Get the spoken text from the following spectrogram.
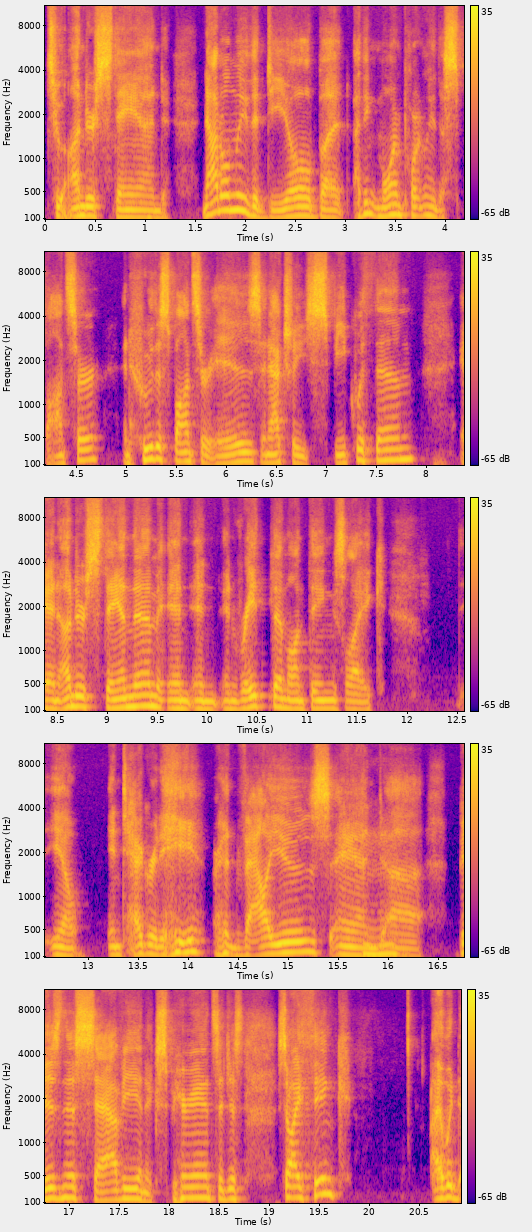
to understand not only the deal, but I think more importantly, the sponsor and who the sponsor is and actually speak with them and understand them and, and, and rate them on things like, you know, integrity and values and mm-hmm. uh, business savvy and experience. And just so I think I would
